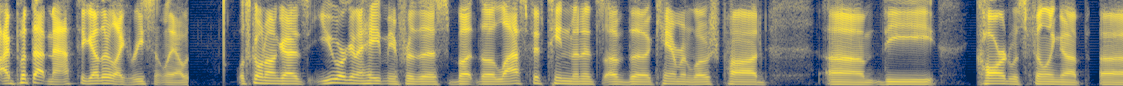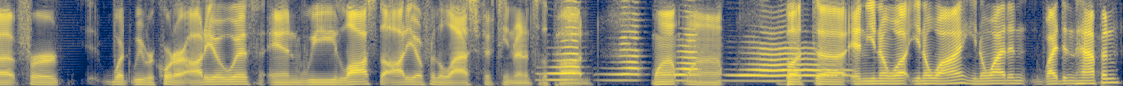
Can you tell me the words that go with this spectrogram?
I put that math together like recently. I was. What's going on, guys? You are gonna hate me for this, but the last 15 minutes of the Cameron Losch pod, um, the card was filling up uh, for what we record our audio with, and we lost the audio for the last 15 minutes of the pod. Wah, wah. But uh, and you know what? You know why? You know why I didn't why it didn't happen?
